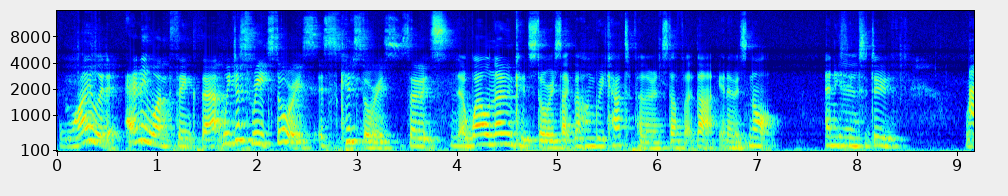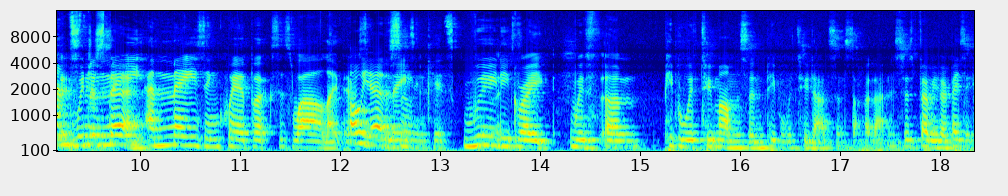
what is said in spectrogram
why would anyone think that? We just read stories. It's kid stories, so it's well-known kid stories like the Hungry Caterpillar and stuff like that. You know, it's not anything Yeah. to do. With and it. We're just there. amazing queer books as well. Like Oh, yeah, some there's some amazing kids. Really great with um, people with two mums and people with two dads and stuff like that. And it's just very, very basic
